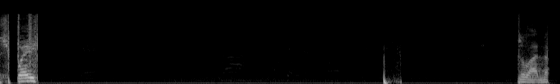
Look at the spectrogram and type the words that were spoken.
situation. A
